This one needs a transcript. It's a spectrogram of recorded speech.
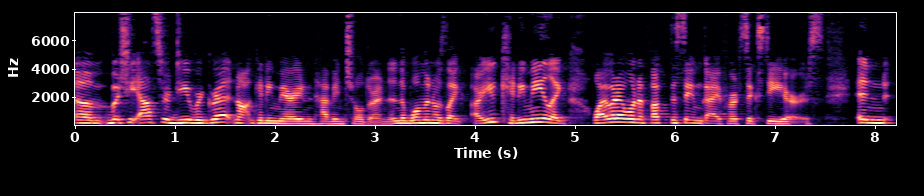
Um, but she asked her, do you regret not getting married and having children? And the woman was like, are you kidding me? Like, why would I want to fuck the same guy for 60 years? And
